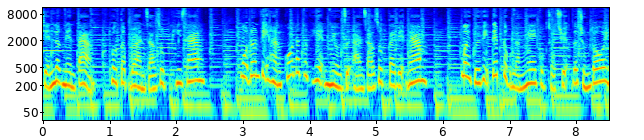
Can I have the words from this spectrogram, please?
chiến lược nền tảng thuộc tập đoàn giáo dục Pisang, một đơn vị Hàn Quốc đã thực hiện nhiều dự án giáo dục tại Việt Nam. Mời quý vị tiếp tục lắng nghe cuộc trò chuyện giữa chúng tôi.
